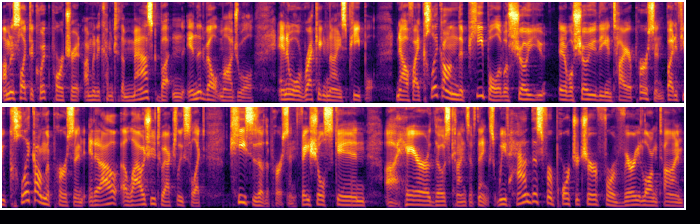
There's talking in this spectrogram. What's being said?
I'm gonna select a quick portrait. I'm gonna come to the mask button in the develop module, and it will recognize people. Now, if I click on the people, it will show you it will show you the entire person. But if you click on the person, it allows you to actually select pieces of the person facial skin, uh, hair, those kinds of things. We've had this for portraiture for a very long time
